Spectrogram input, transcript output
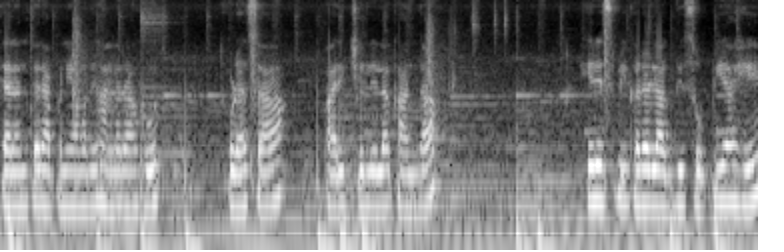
त्यानंतर आपण यामध्ये घालणार आहोत थोडासा बारीक चिरलेला कांदा. ही रेसिपी करायला अगदी सोपी आहे.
